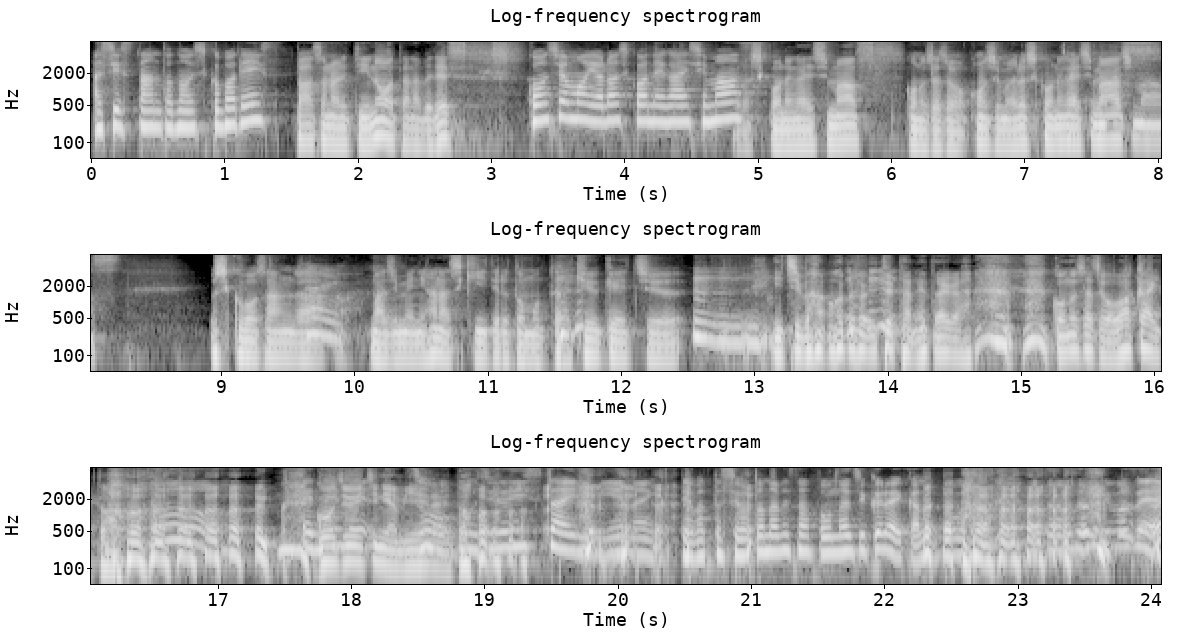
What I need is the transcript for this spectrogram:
アシスタントの牛久保ですパーソナリティの渡辺です。今週もよろしくお願いしよろますしくお願いします。この社長、今週もよろしくお願いします。お願いします。牛久保さんはいが真面目に話聞いてると思ったら休憩中、うんうんうん一番驚いてたネタが、この社長が若いと。そう え51には見えないとそう51歳に見えなくて私渡辺さんと同じくらいかなと思って渡辺さんすいません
